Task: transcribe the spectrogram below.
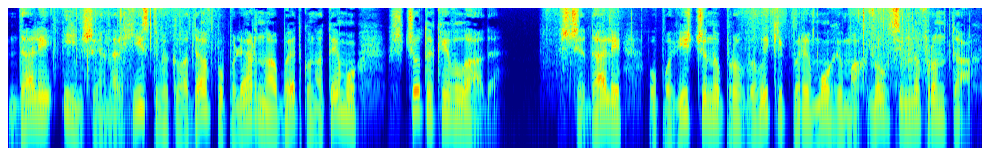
Далі інший анархіст викладав популярну абетку на тему, що таке влада. Ще далі оповіщено про великі перемоги махновців на фронтах,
